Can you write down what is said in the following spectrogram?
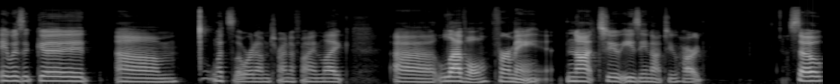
it was a good, um, what's the word I'm trying to find? Like, uh, level for me. Not too easy, not too hard. So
